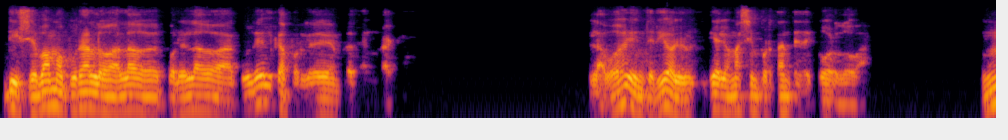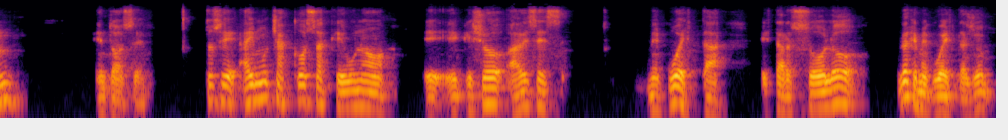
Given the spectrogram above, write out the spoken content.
dice, vamos a apurarlo al lado, por el lado a Kudelka porque deben plata en La voz del interior, el diario más importante de Córdoba. ¿Mm? Entonces, entonces, hay muchas cosas que uno, eh, que yo a veces me cuesta estar solo. No es que me cuesta, yo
